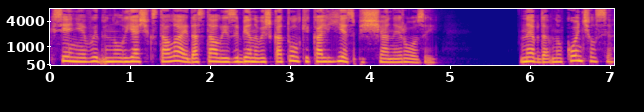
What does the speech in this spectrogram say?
Ксения выдвинула ящик стола и достала из эбеновой шкатулки колье с песчаной розой. Нэп давно кончился.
